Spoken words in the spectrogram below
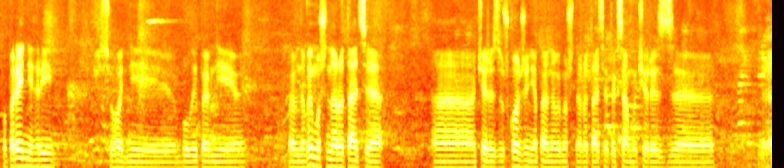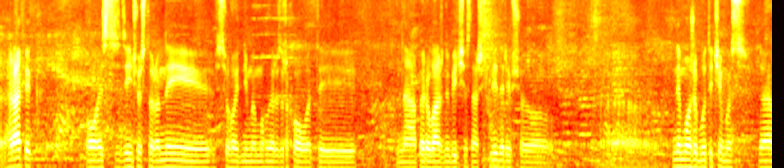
в попередній грі. Сьогодні були певні, певна вимушена ротація е, через ушкодження, певна вимушена ротація так само через графік. Ось з іншої сторони, сьогодні ми могли розраховувати на переважну більшість наших лідерів, що не може бути чимось да,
